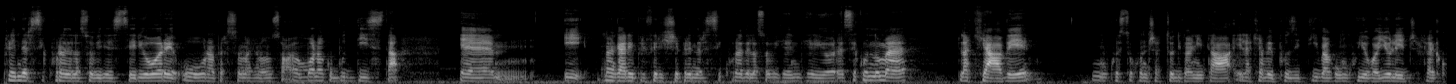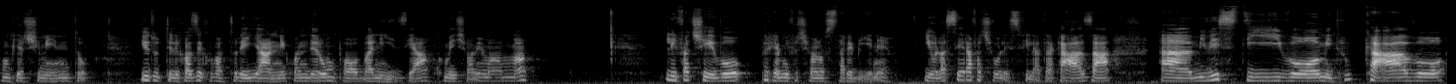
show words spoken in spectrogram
prendersi cura della sua vita esteriore o una persona che non so, è un monaco buddista ehm, e magari preferisce prendersi cura della sua vita interiore. Secondo me la chiave in questo concetto di vanità e la chiave positiva con cui io voglio leggerla è il compiacimento. Io tutte le cose che ho fatto negli anni quando ero un po' vanesia, come diceva mia mamma, le facevo perché mi facevano stare bene. Io la sera facevo le sfilate a casa, uh, mi vestivo, mi truccavo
